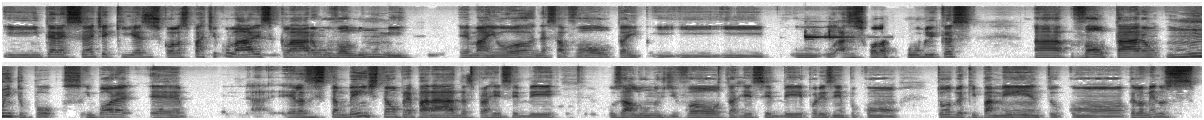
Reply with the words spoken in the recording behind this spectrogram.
e interessante é que as escolas particulares, claro, o volume é maior nessa volta e, e, e o, as escolas públicas ah, voltaram muito poucos, embora é, elas também estão preparadas para receber os alunos de volta, receber, por exemplo, com todo o equipamento, com pelo menos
